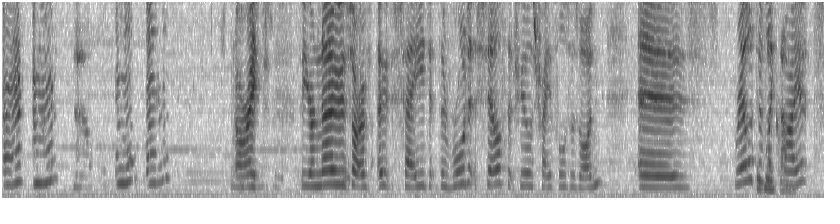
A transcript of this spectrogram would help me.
Mm-hmm, All right. So you're now sort of outside. The road itself that Trails Trifles is on is relatively Isn't it, quiet.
